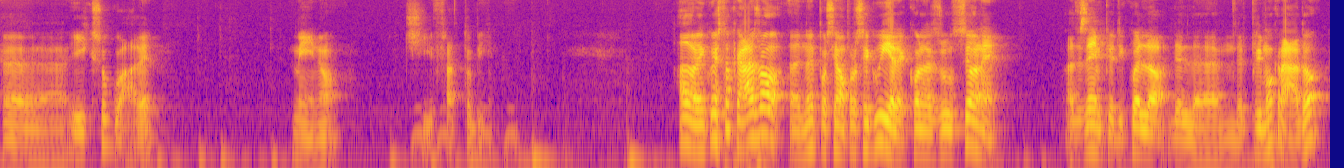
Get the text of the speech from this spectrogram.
eh, x uguale meno c fratto b. Allora, in questo caso eh, noi possiamo proseguire con la risoluzione, ad esempio, di quello del, del, primo grado,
